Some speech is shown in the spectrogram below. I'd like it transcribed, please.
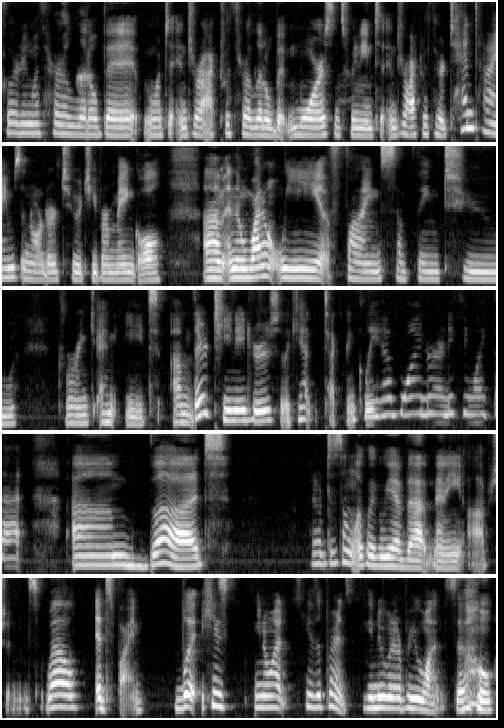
flirting with her a little bit. We want to interact with her a little bit more since we need to interact with her 10 times in order to achieve our main goal. Um, and then why don't we find something to drink and eat. Um, they're teenagers, so they can't technically have wine or anything like that. Um, but it doesn't look like we have that many options. Well, it's fine. But he's, you know what? He's a prince. He can do whatever he wants. So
